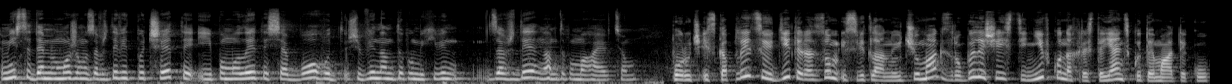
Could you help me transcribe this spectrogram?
місце, де ми можемо завжди відпочити і помолитися Богу, щоб він нам допоміг. І він завжди нам допомагає в цьому. Поруч із каплицею діти разом із Світланою Чумак зробили ще й стінівку на християнську тематику.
